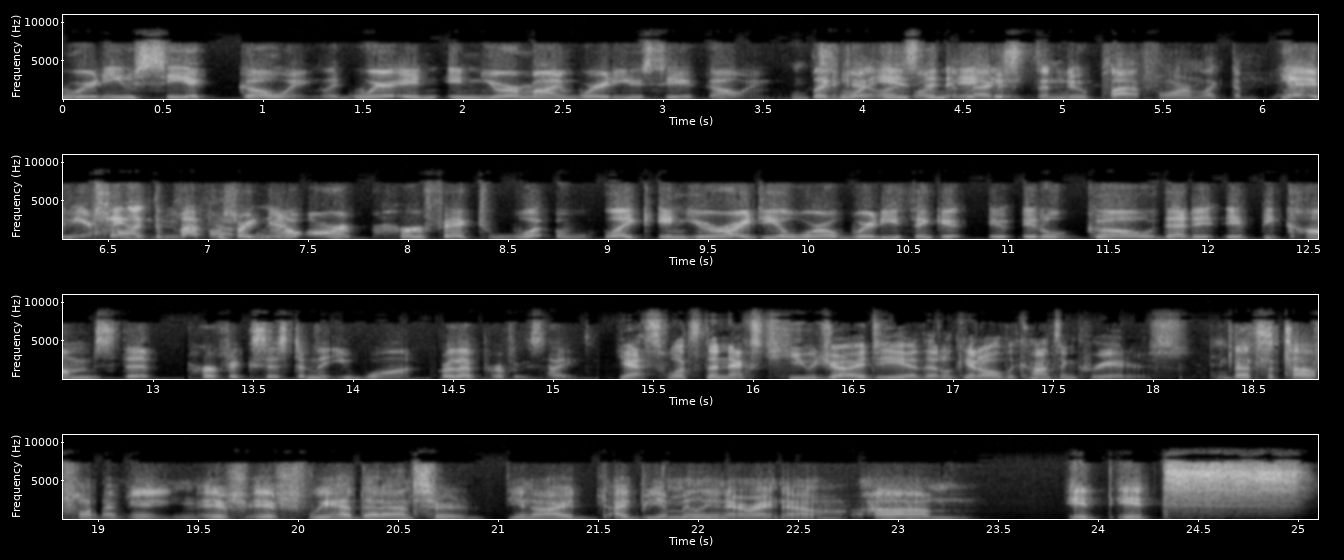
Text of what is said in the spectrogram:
where do you see it going? Like where in in your mind where do you see it going? Like To what get, is what, the, the next the new platform like the yeah, if you're saying like the new platforms right now aren't perfect, what like in your ideal world, where do you think it, it it'll go that it, it becomes the perfect system that you want or that perfect site? Yes, what's the next huge idea that'll get all the content creators? That's a tough one. I mean, if if we had that answered, you know, I'd I'd be a millionaire right now. Um, it it's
